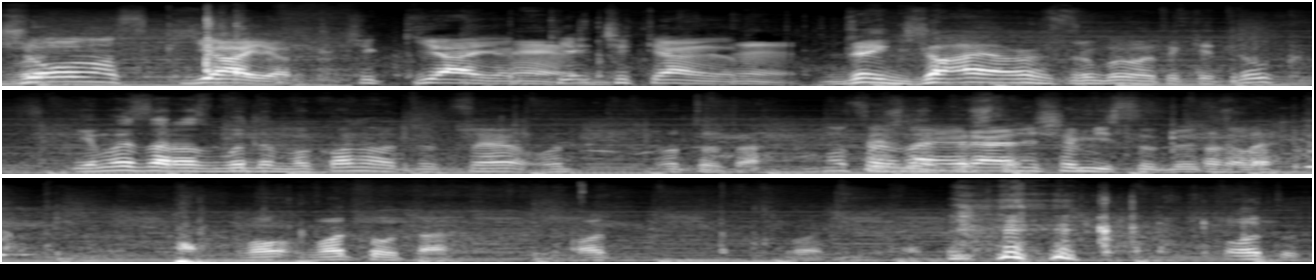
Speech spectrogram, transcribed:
Джонас К'яєр. Чи К'яєр. Е. К'я- Чи К'яєр. Е, Джейк Джайер зробив такий трюк, і ми зараз будемо виконувати це от, отут. Ну це Пішли, найреальніше місце для пішли. цього. Во- Отут. От, от, Отут.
